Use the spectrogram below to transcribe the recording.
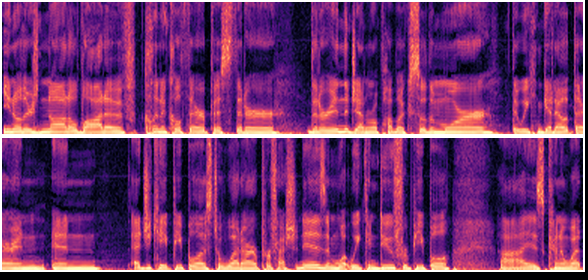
you know there's not a lot of clinical therapists that are that are in the general public so the more that we can get out there and and educate people as to what our profession is and what we can do for people uh, is kind of what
